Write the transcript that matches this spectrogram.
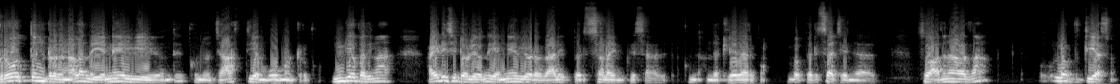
க்ரோத்துன்றதுனால அந்த என்ஏவி வந்து கொஞ்சம் ஜாஸ்தியாக மூவ்மெண்ட் இருக்கும். இங்கே பார்த்தீங்கன்னா ஐடிசிடபிள்யூ வந்து என்ஏவியோட வேல்யூ பெருசாலாம் இன்க்ரீஸ் ஆகுது. கொஞ்சம் அந்த இடத்துல தான் இருக்கும். ரொம்ப பெருசாக சேஞ்ச் ஆகுது. ஸோ அதனால தான் உள்ள வித்தியாசம்.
